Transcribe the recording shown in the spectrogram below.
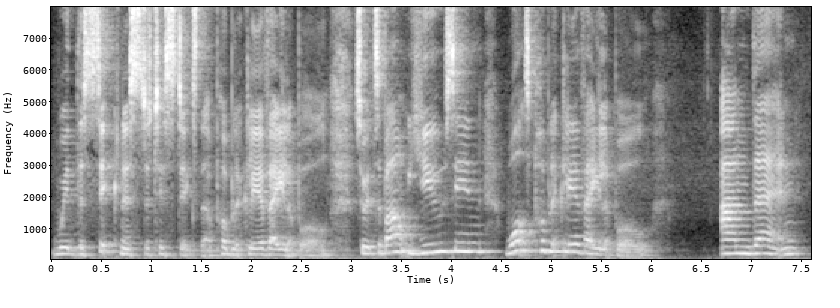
with the sickness statistics that are publicly available. So it's about using what's publicly available and then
